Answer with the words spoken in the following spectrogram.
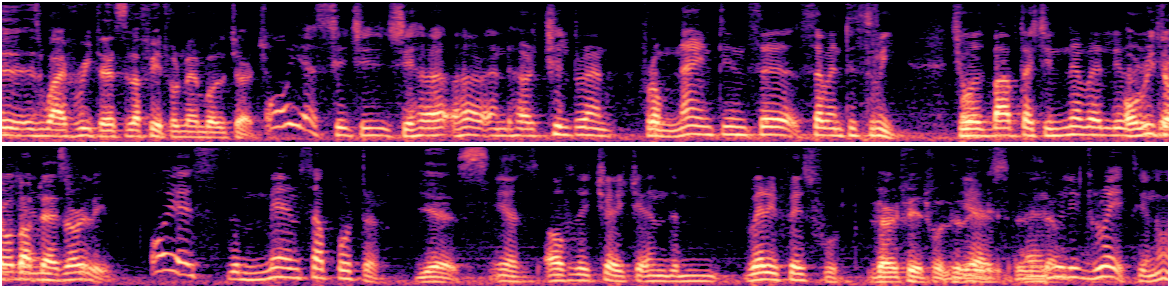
his, wife Rita is still a faithful member of the church. Oh yes, she, she, she her, her and her children from 1973. She was baptized. She never lived. Oh, Rita was baptized early. Oh yes, the main supporter. Yes, Yes, of the church and the, very faithful. very faithful to the, Yes, and them. really great, you know.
